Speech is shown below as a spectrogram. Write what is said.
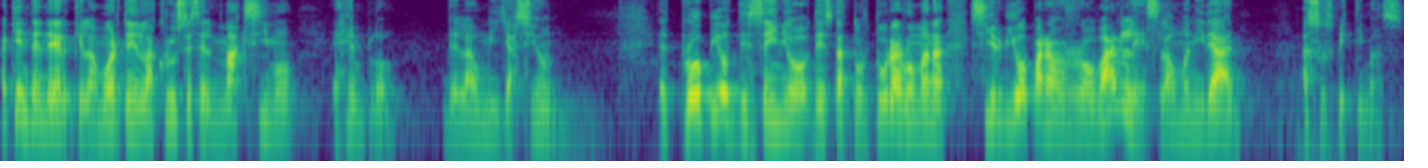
Hay que entender que la muerte en la cruz es el máximo ejemplo de la humillación el propio diseño de esta tortura romana sirvió para robarles la humanidad a sus víctimas.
